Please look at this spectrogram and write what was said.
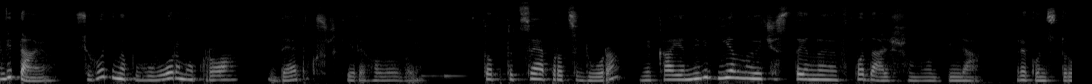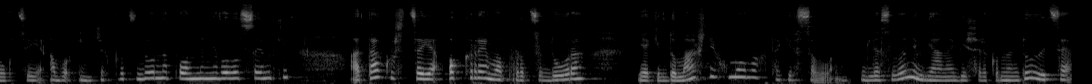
Вітаю! Сьогодні ми поговоримо про детокс шкіри голови. Тобто це процедура, яка є невід'ємною частиною в подальшому для реконструкції або інших процедур наповнення волосинки, а також це є окрема процедура як і в домашніх умовах, так і в салоні. Для салонів я найбільше рекомендую це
